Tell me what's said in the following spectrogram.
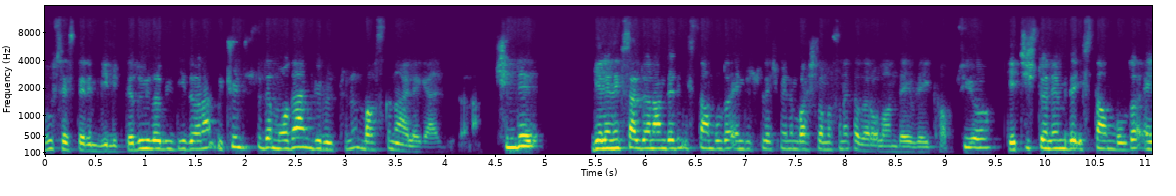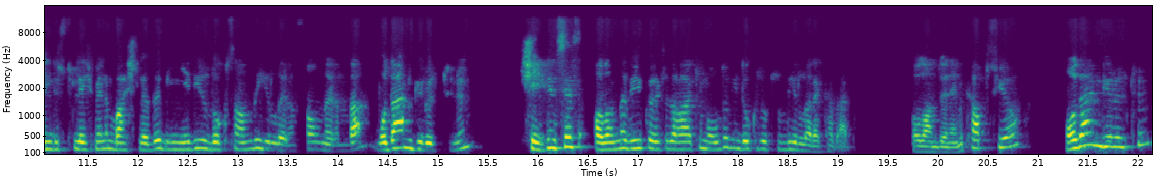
bu seslerin birlikte duyulabildiği dönem. Üçüncüsü de modern gürültünün baskın hale geldiği dönem. Şimdi geleneksel dönem dedim İstanbul'da endüstrileşmenin başlamasına kadar olan devreyi kapsıyor. Geçiş dönemi de İstanbul'da endüstrileşmenin başladığı 1790'lı yılların sonlarından modern gürültünün şehrin ses alanına büyük ölçüde hakim olduğu 1930'lu yıllara kadar olan dönemi kapsıyor. Modern gürültü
